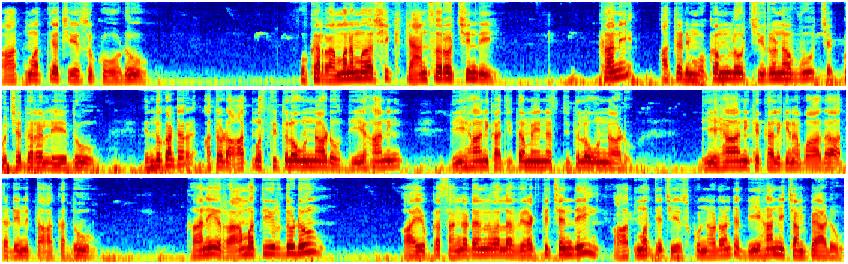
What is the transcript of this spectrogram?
ఆత్మహత్య చేసుకోడు. ఒక రమణ మహర్షికి క్యాన్సర్ వచ్చింది. కానీ అతడి ముఖంలో చిరునవ్వు చెక్కు చెదరలేదు ఎందుకంటే అతడు ఆత్మస్థితిలో ఉన్నాడు. దేహాన్ని దేహానికి అతీతమైన స్థితిలో ఉన్నాడు. దేహానికి కలిగిన బాధ అతడిని తాకదు. కానీ రామతీర్థుడు ఆ యొక్క సంఘటనల వల్ల విరక్తి చెంది ఆత్మహత్య చేసుకున్నాడు. అంటే దేహాన్ని చంపాడు.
